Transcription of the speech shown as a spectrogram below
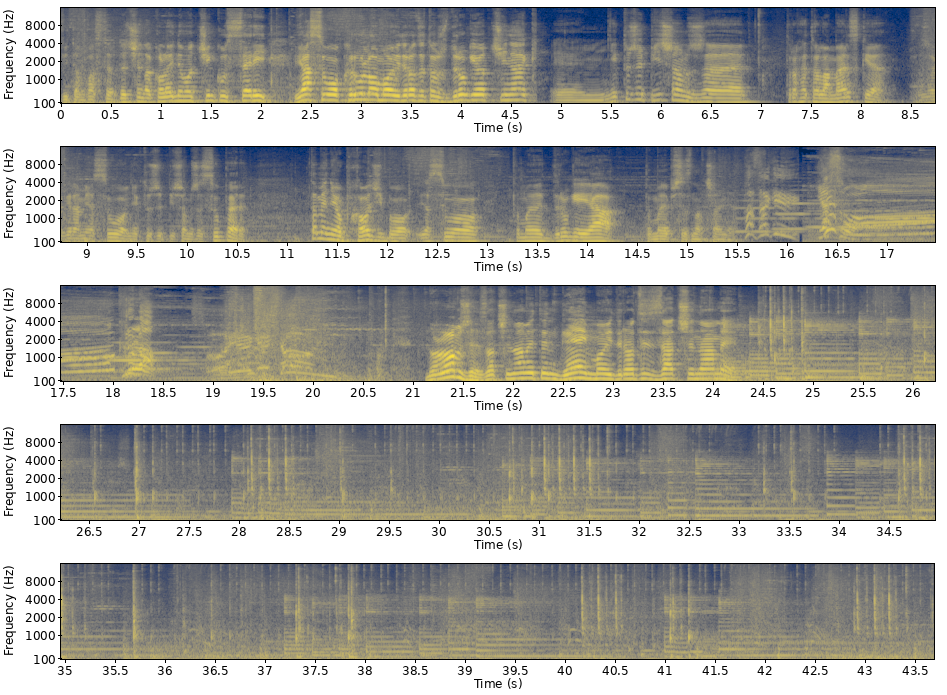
Witam was serdecznie na kolejnym odcinku z serii Jasło Królo, moi drodzy, to już drugi odcinek. Niektórzy piszą, że trochę to lamerskie, że gram Yasuo, niektórzy piszą, że super. To mnie nie obchodzi, bo Yasuo to moje drugie ja, to moje przeznaczenie. No dobrze, zaczynamy ten game, moi drodzy, zaczynamy.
